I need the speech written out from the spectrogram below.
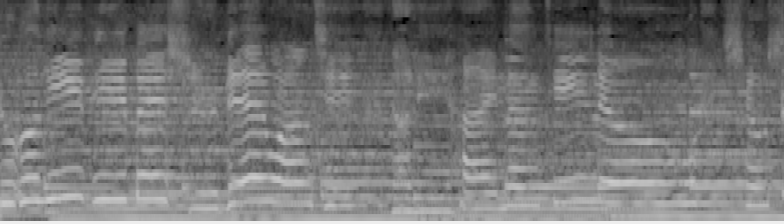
如果你疲惫时，别忘记哪里还能停留休息。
